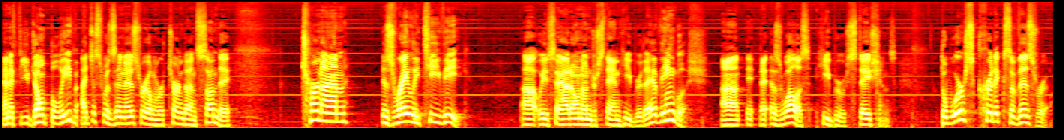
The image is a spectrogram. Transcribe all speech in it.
And if you don't believe, I just was in Israel and returned on Sunday. Turn on Israeli TV. Uh, we say, I don't understand Hebrew. They have English uh, as well as Hebrew stations. The worst critics of Israel,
